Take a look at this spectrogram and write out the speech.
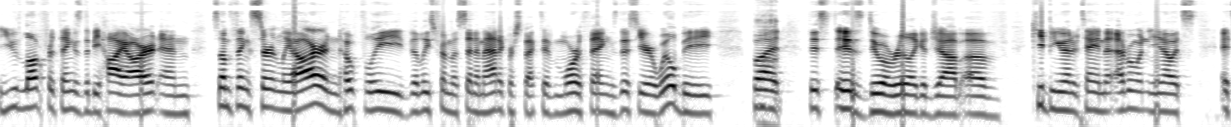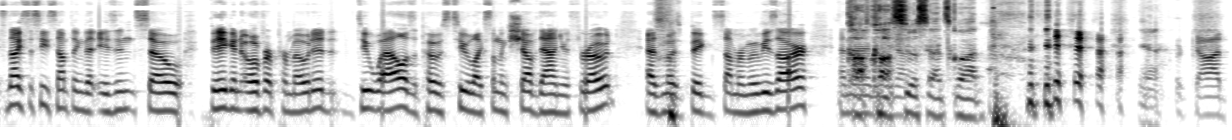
you love for things to be high art, and some things certainly are, and hopefully, at least from a cinematic perspective, more things this year will be. But this is do a really good job of keeping you entertained. Everyone, you know, it's it's nice to see something that isn't so big and over promoted do well, as opposed to like something shoved down your throat, as most big summer movies are. And cough, then, cough, you know, Suicide Squad. yeah. yeah. Oh, God,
